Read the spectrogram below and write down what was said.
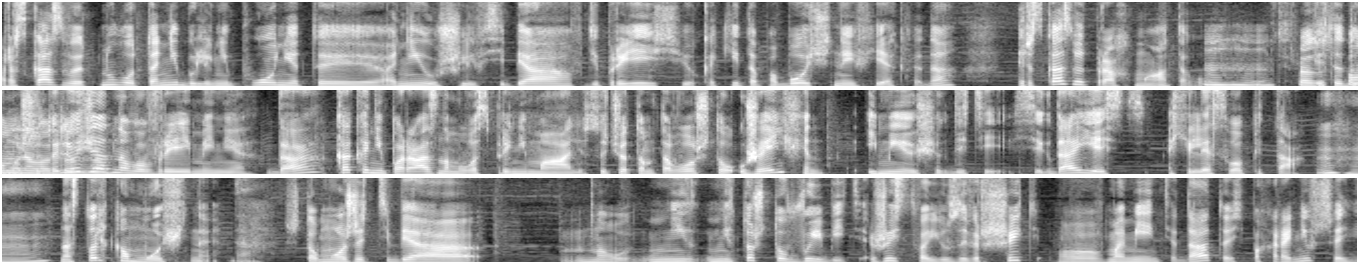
рассказывают, ну вот они были не поняты, они ушли в себя, в депрессию, какие-то побочные эффекты, да, и рассказывают про Ахматову. Угу, и ты думаешь, это тоже. люди одного времени, да, как они по-разному воспринимали, с учетом того, что у женщин, имеющих детей, всегда есть ахиллесова пята, угу. настолько мощная, да. что может тебя ну, не, не то, что выбить, жизнь твою завершить в моменте, да, то есть похоронившая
